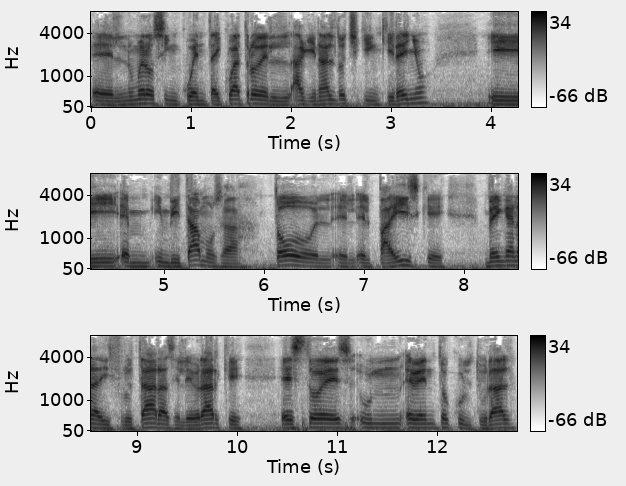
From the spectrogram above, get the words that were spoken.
el número 54 del aguinaldo chiquinquireño y em, invitamos a todo el, el, país que vengan a disfrutar, a celebrar que esto es un evento cultural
